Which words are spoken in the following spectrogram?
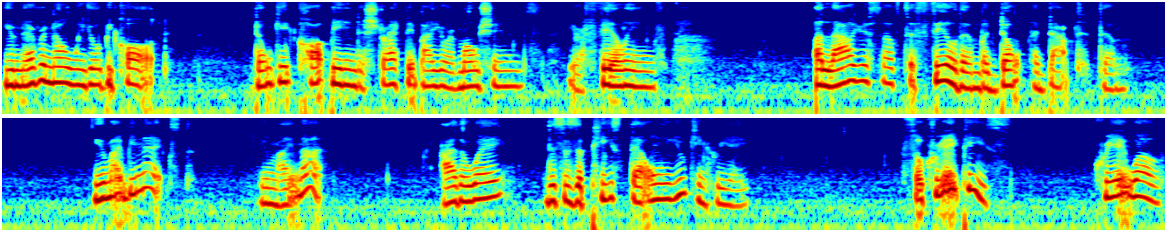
You never know when you'll be called. Don't get caught being distracted by your emotions, your feelings. Allow yourself to feel them, but don't adopt them. You might be next. You might not. Either way, this is a peace that only you can create. So create peace, create wealth,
